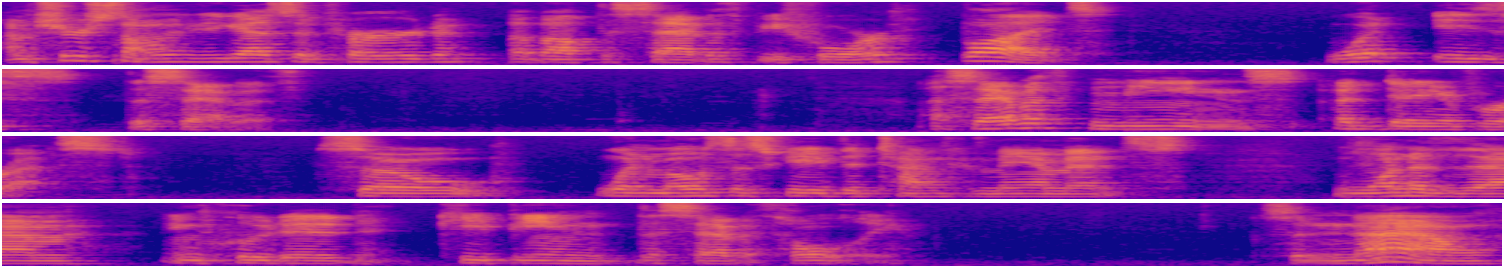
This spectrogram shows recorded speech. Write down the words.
I'm sure some of you guys have heard about the Sabbath before, but what is the Sabbath? A Sabbath means a day of rest. So, when Moses gave the Ten Commandments, one of them included keeping the Sabbath holy. So now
